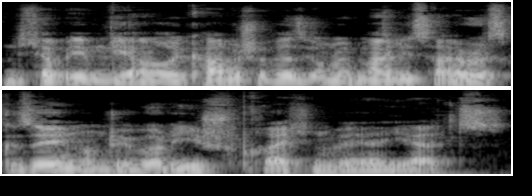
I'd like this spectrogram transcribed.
Und ich habe eben die amerikanische Version mit Miley Cyrus gesehen und über die sprechen wir jetzt.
